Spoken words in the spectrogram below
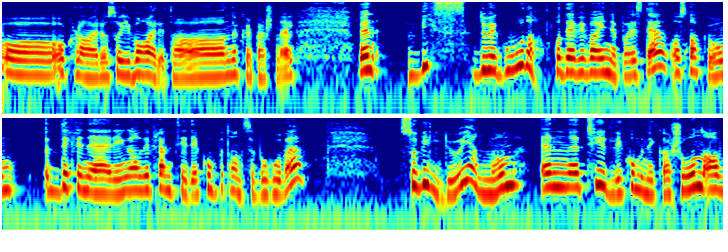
å klare å ivareta nøkkelpersonell. Men hvis du er god da, på det vi var inne på i sted, og snakker om definering av de fremtidige kompetansebehovet, så vil du jo gjennom en tydelig kommunikasjon av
